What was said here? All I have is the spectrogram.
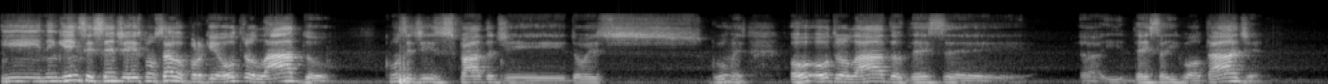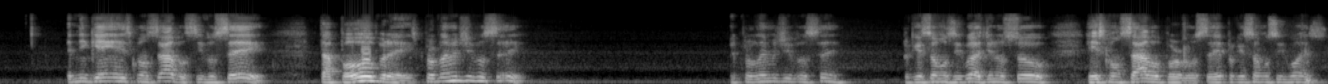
E ninguém se sente responsável, porque outro lado, como se diz, espada de dois gumes, o outro lado desse, dessa igualdade, ninguém é responsável. Se você está pobre, é problema de você. É problema de você. Porque somos iguais. Eu não sou responsável por você porque somos iguais.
